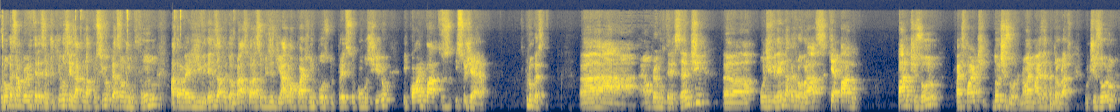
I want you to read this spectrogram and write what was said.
O Lucas tem uma pergunta interessante. O que vocês acham da possível criação de um fundo através de dividendos da Petrobras para subsidiar uma parte do imposto do preço do combustível e qual impacto isso gera? Lucas, uh, é uma pergunta interessante. Uh, o dividendo da Petrobras, que é pago para o Tesouro, faz parte do Tesouro, não é mais da Petrobras. O Tesouro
